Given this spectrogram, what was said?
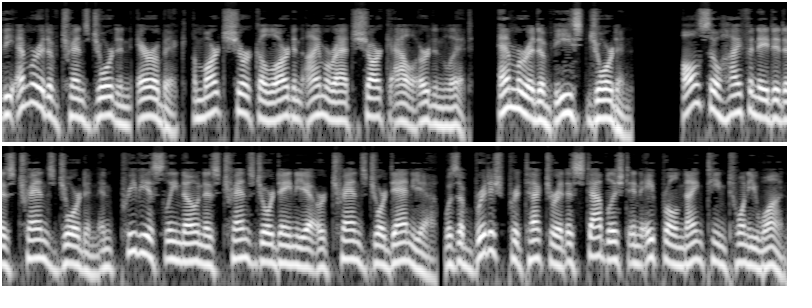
The Emirate of Transjordan Arabic, Amart Shirk Alardan Imarat Shark al-Urdun lit. Emirate of East Jordan, also hyphenated as Transjordan and previously known as Transjordania or Transjordania, was a British protectorate established in April 1921.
